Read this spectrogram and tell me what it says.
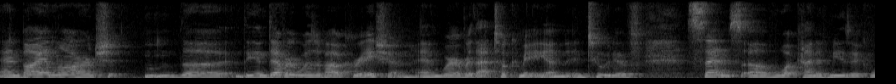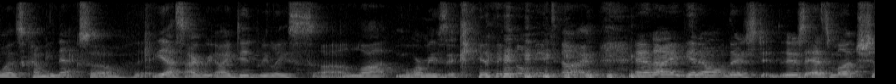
And by and large the the endeavor was about creation and wherever that took me and intuitive sense of what kind of music was coming next. So yes, I, re- I did release a lot more music in the coming time, and I you know there's there's as much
